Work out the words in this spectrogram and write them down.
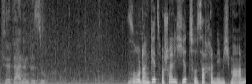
für deinen Besuch. So, dann geht's wahrscheinlich hier zur Sache, nehme ich mal an.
